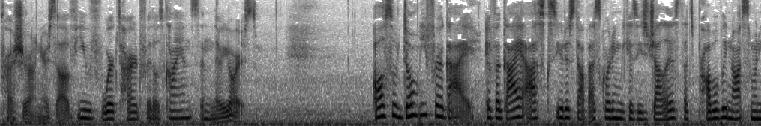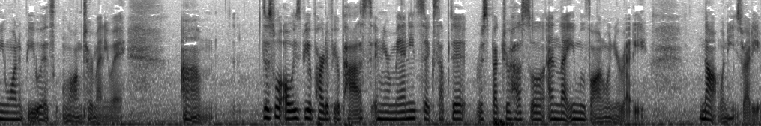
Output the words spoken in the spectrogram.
pressure on yourself. You've worked hard for those clients and they're yours. Also, don't leave for a guy. If a guy asks you to stop escorting because he's jealous, that's probably not someone you want to be with long term anyway. Um, this will always be a part of your past, and your man needs to accept it, respect your hustle, and let you move on when you're ready not when he's ready.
